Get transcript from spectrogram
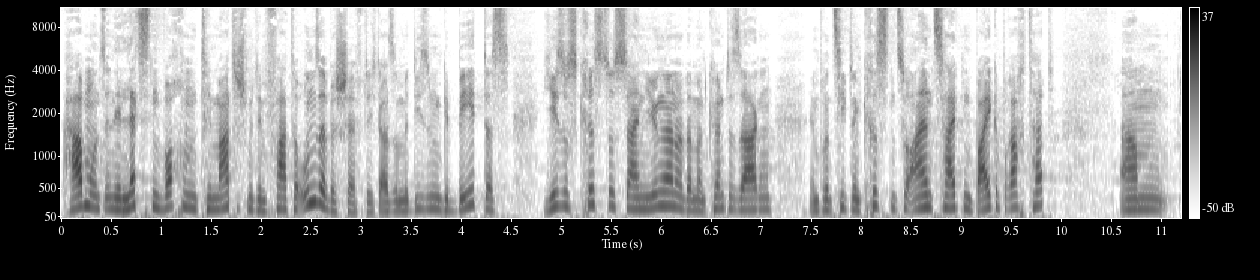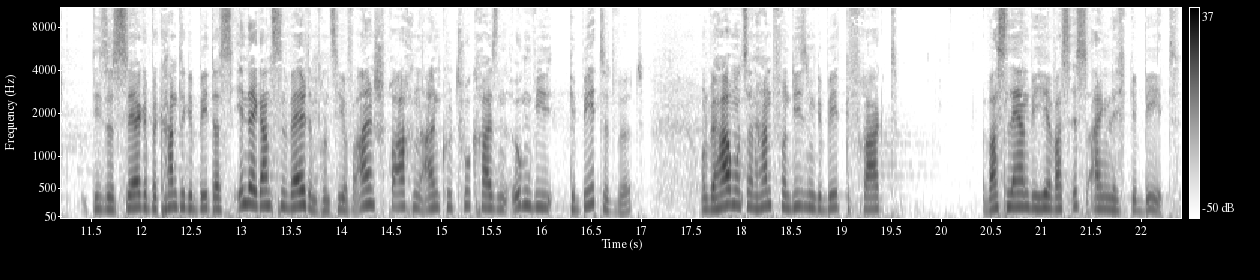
haben uns in den letzten Wochen thematisch mit dem Vater Unser beschäftigt, also mit diesem Gebet, das Jesus Christus seinen Jüngern oder man könnte sagen im Prinzip den Christen zu allen Zeiten beigebracht hat. Ähm, dieses sehr bekannte Gebet, das in der ganzen Welt im Prinzip auf allen Sprachen, in allen Kulturkreisen irgendwie gebetet wird. Und wir haben uns anhand von diesem Gebet gefragt, was lernen wir hier? Was ist eigentlich Gebet?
